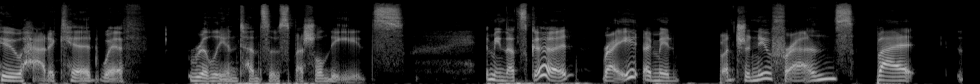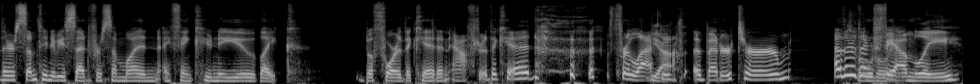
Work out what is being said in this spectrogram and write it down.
who had a kid with really intensive special needs. I mean, that's good, right? I made a bunch of new friends, but there's something to be said for someone I think who knew you like before the kid and after the kid, for lack Yeah. of a better term. Other than Totally. family,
